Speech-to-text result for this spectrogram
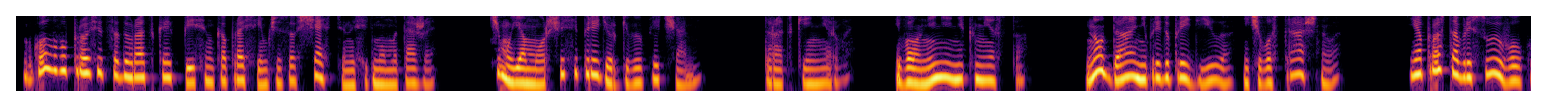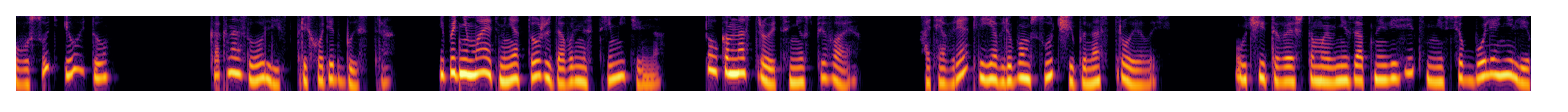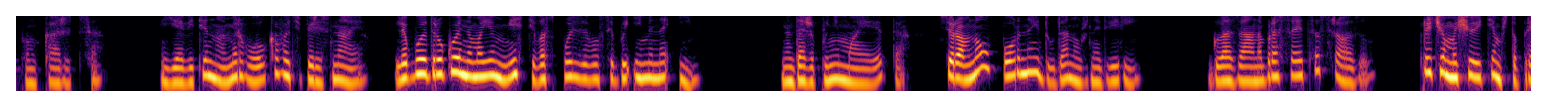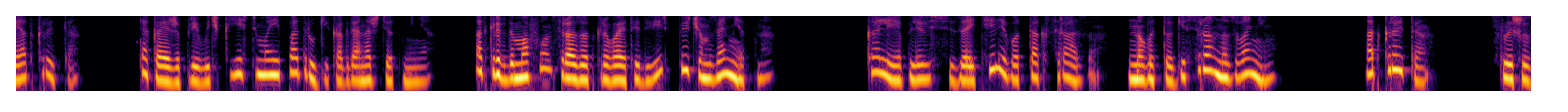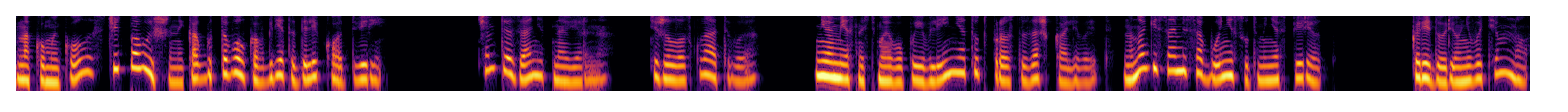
В голову просится дурацкая песенка про семь часов счастья на седьмом этаже, чему я морщусь и передергиваю плечами. Дурацкие нервы. И волнение не к месту. Ну да, не предупредила, ничего страшного. Я просто обрисую Волкову суть и уйду. Как назло, лифт приходит быстро. И поднимает меня тоже довольно стремительно, толком настроиться не успевая. Хотя вряд ли я в любом случае бы настроилась. Учитывая, что мой внезапный визит мне все более нелепым кажется. Я ведь и номер Волкова теперь знаю. Любой другой на моем месте воспользовался бы именно им. Но даже понимая это, все равно упорно иду до нужной двери. Глаза она бросается сразу. Причем еще и тем, что приоткрыта. Такая же привычка есть у моей подруги, когда она ждет меня. Открыв домофон, сразу открывает и дверь, причем заметно. Колеблюсь, зайти ли вот так сразу, но в итоге все равно звоню. «Открыто!» Слышу знакомый голос, чуть повышенный, как будто Волков где-то далеко от двери. Чем-то занят, наверное. Тяжело сглатываю. Неуместность моего появления тут просто зашкаливает, но ноги сами собой несут меня вперед. В коридоре у него темно.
